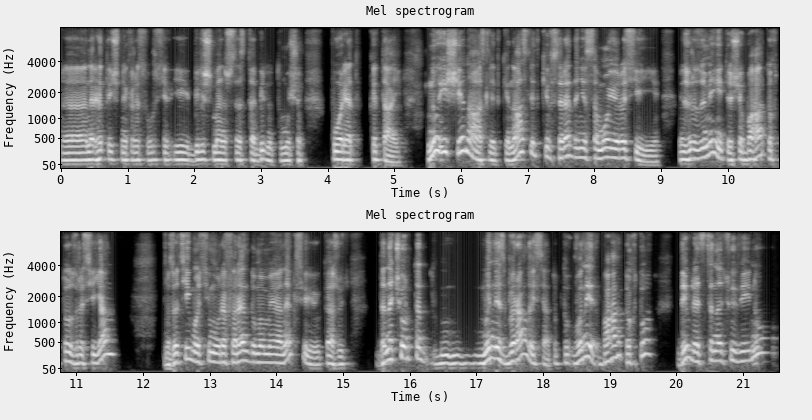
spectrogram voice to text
е, енергетичних ресурсів, і більш-менш все стабільно, тому що поряд Китай. Ну і ще наслідки. Наслідки всередині самої Росії. Ви ж розумієте, що багато хто з росіян з оцім оцім референдумами і анексією кажуть. Да на чорта ми не збиралися. Тобто вони багато хто дивляться на цю війну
